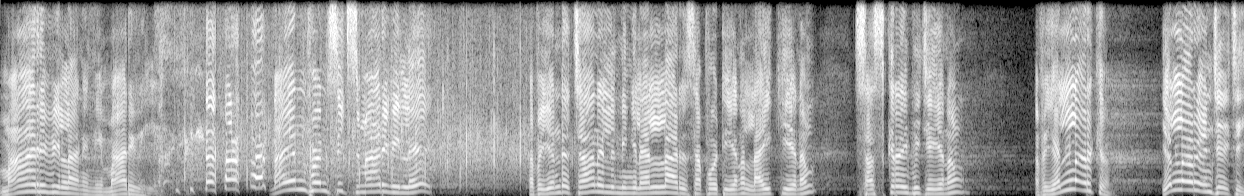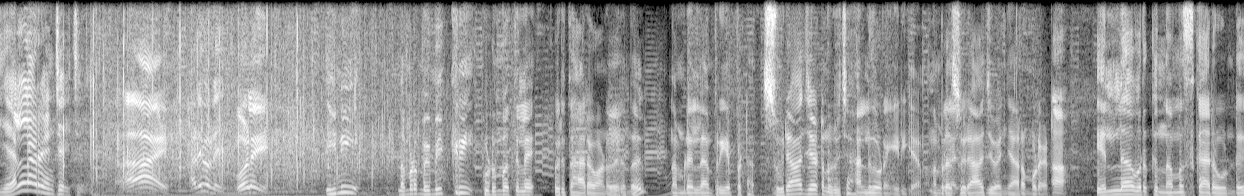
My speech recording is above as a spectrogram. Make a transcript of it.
മാറിവില്ലാണ് നീ മാറിവില്ല? നയൻ വൺ സിക്സ് മാറിവില്ലേ? അപ്പോൾ എന്റെ ചാനലിൽ നിങ്ങൾ എല്ലാവരും സപ്പോർട്ട് ചെയ്യണം ലൈക്ക് ചെയ്യണം സബ്സ്ക്രൈബ് ചെയ്യണം. അപ്പോൾ എല്ലാവർക്കും എല്ലാവരും എൻജോയ് ചെയ്യും എല്ലാവരും എൻജോയ് ചെയ്യും. ആയ് അടിപൊളി പൊളി. ഇനി നമ്മുടെ മിമിക്രി കുടുംബത്തിലെ ഒരു താരമാണ് വരുന്നത്. നമ്മുടെ എല്ലാം പ്രിയപ്പെട്ട സുരാജ് ഏട്ടൻ ഒരു ചാനൽ തുടങ്ങിയിരിക്കുകയാണ്. നമ്മുടെ സുരാജ്. വെഞ്ഞാറമ്പുഴ. എല്ലാവർക്കും നമസ്കാരമുണ്ട്.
